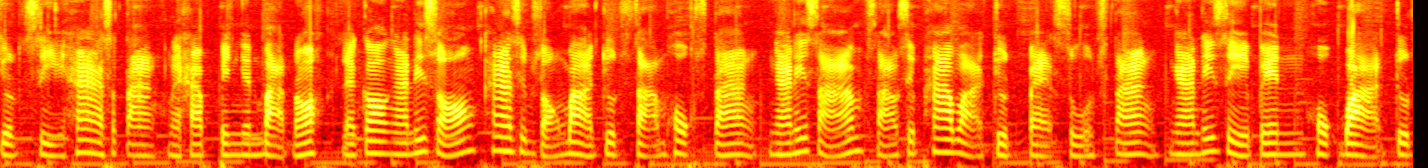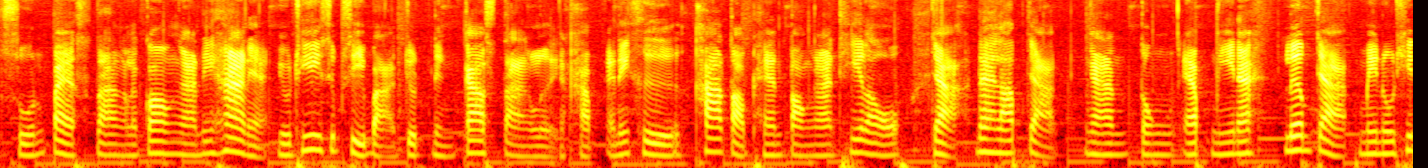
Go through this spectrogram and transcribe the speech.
34.45 สตางค์นะครับเป็นเงินบาทเนาะแล้วก็งานที่ 2 52 บาทจุด36 สตางค์งานที่ 3 35 บาทจุด80 สตางค์งานที่ 4 เป็น 6 บาทจุด08 สตางค์แล้วก็งานที่5เนี่ยอยู่ที่ 14 บาทจุด19 สตางค์เลยนะครับอันนี้คือค่าตอบแทนต่องานที่เราจะได้รับจากงานตรงแอปนี้นะเริ่มจากเมนูที่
